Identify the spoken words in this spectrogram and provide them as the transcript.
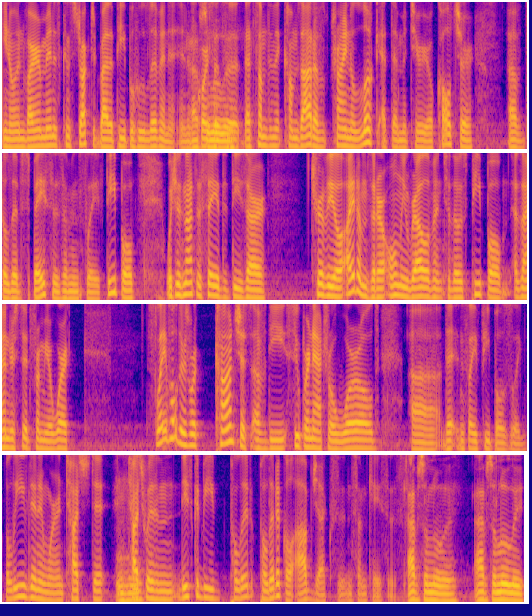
you know, environment is constructed by the people who live in it. And of Absolutely. course, that's, a, that's something that comes out of trying to look at the material culture of the lived spaces of enslaved people, which is not to say that these are trivial items that are only relevant to those people. As I understood from your work, slaveholders were conscious of the supernatural world uh, that enslaved peoples like believed in and were in touch to, in mm-hmm. touch with, and these could be polit- political objects in some cases. Absolutely, absolutely,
